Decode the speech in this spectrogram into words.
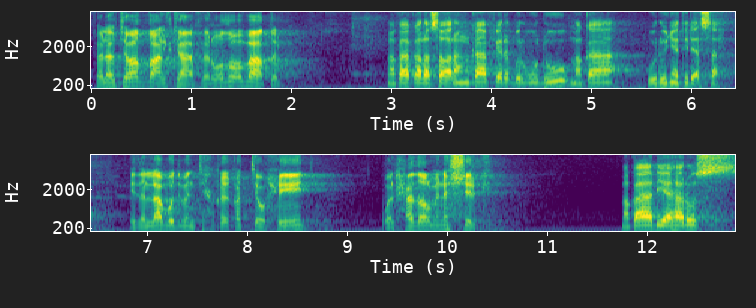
فلو توضأ الكافر وضوء باطل Maka kalau seorang kafir berwudu Maka wudunya tidak sah إذا لابد من تحقيق التوحيد والحذر من الشرك Maka dia harus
